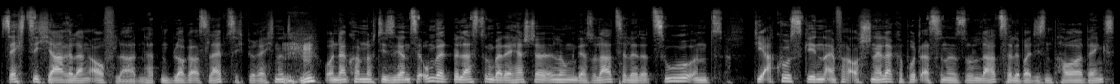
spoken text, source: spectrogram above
60 Jahre lang aufladen, hat ein Blogger aus Leipzig berechnet. Mhm. Und dann kommt noch diese ganze Umweltbelastung bei der Herstellung der Solarzelle dazu und die Akkus gehen einfach auch schneller kaputt als so eine Solarzelle bei diesen Powerbanks.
